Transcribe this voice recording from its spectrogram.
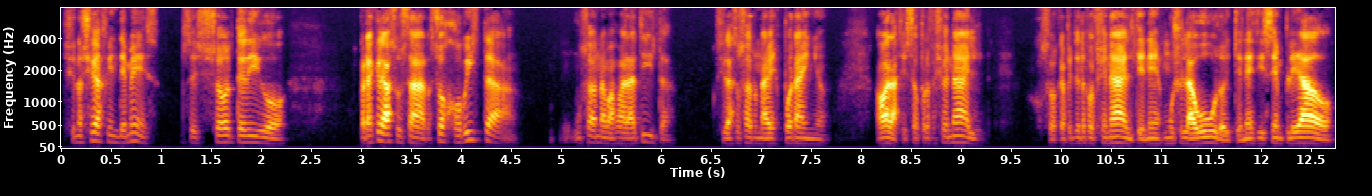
si no llega a fin de mes. Entonces yo te digo, ¿para qué la vas a usar? ¿Sos jovista? Usa una más baratita, si la vas a usar una vez por año. Ahora, si sos profesional, sos carpintero profesional, tenés mucho laburo y tenés 10 empleados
